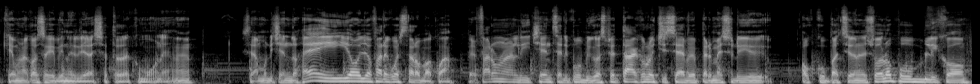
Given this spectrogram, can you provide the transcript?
che è una cosa che viene rilasciata dal comune. Eh? Stiamo dicendo, ehi, io voglio fare questa roba qua. Per fare una licenza di pubblico spettacolo ci serve il permesso di occupazione del suolo pubblico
